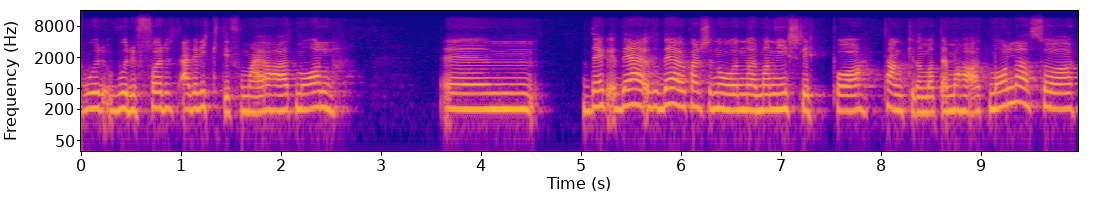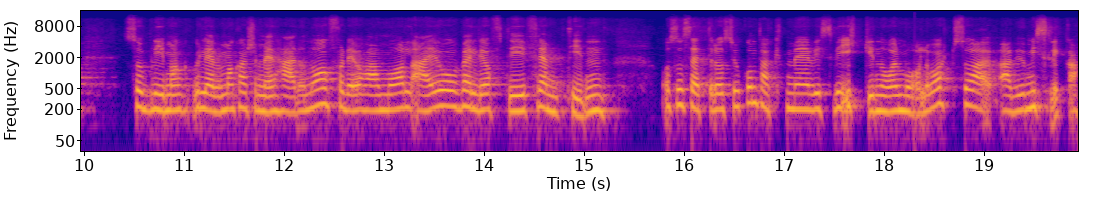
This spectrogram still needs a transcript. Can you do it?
hvor, hvorfor er det viktig for meg å ha et mål? Um, det, det, er, det, er, jo kanskje noe når man gir slipp på tanken om at jeg må ha et mål, da, så, så man, lever man kanskje mer her og nå. For det å ha mål er jo veldig ofte i fremtiden. Og så setter det oss jo kontakt med hvis vi ikke når målet vårt, så er, er vi jo mislykka.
